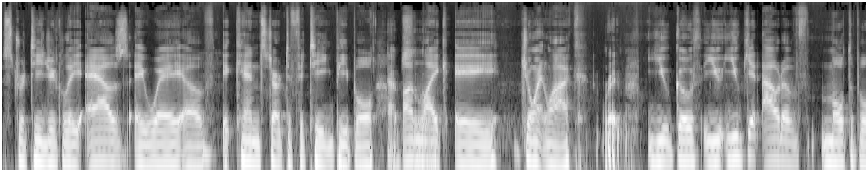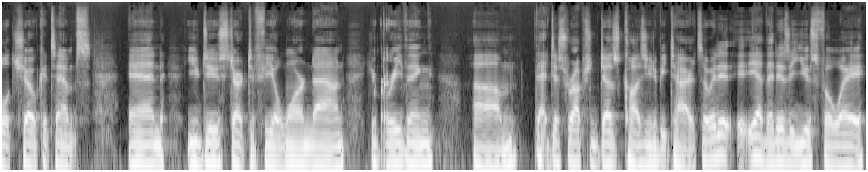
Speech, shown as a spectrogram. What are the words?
strategically as a way of it can start to fatigue people. Absolutely. unlike a joint lock right. you go th- you you get out of multiple choke attempts and you do start to feel worn down. Your right. breathing um, that disruption does cause you to be tired. So it, it yeah that is a useful way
